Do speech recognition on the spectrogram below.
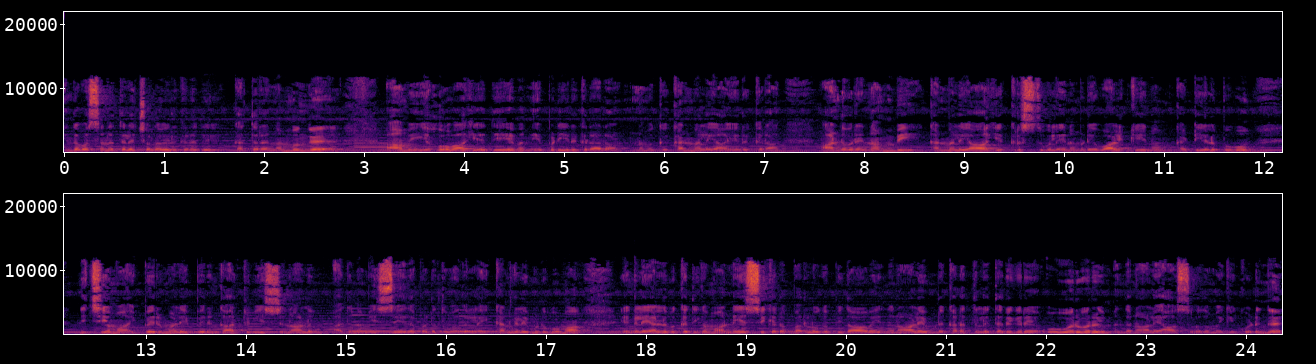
இந்த வசனத்தில் சொல்லவிருக்கிறது கத்தரை நம்புங்க. ஆமை யகோவாகிய தேவன் எப்படி இருக்கிறாராம்? நமக்கு கண்மலையாக இருக்கிறார். ஆண்டவரை நம்பி கண்மலையாகிய கிறிஸ்துவலை நம்முடைய வாழ்க்கையை நாம் கட்டி எழுப்புவோம் நிச்சயமாய் பெருமழை பெருங்காற்று வீசினாலும் அது நம்மை சேதப்படுத்துவதில்லை. கண்களை முடுவோமா? எங்களை அளவுக்கு அதிகமாக நேசிக்கிற பரலோக பிதாவை இந்த நாளை உடைய கரத்தில் தருகிறேன். ஒவ்வொருவரையும் இந்த நாளை ஆசீர்வாதமாக்கி கொடுங்க.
